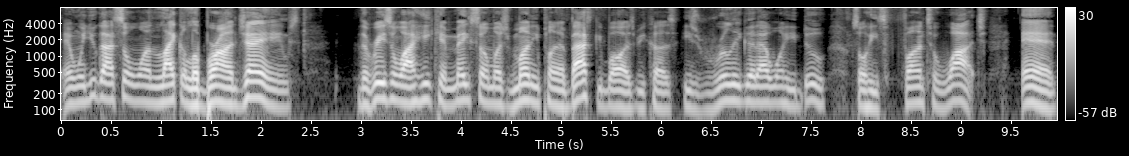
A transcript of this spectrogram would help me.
And when you got someone like a LeBron James, the reason why he can make so much money playing basketball is because he's really good at what he do. So he's fun to watch. And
